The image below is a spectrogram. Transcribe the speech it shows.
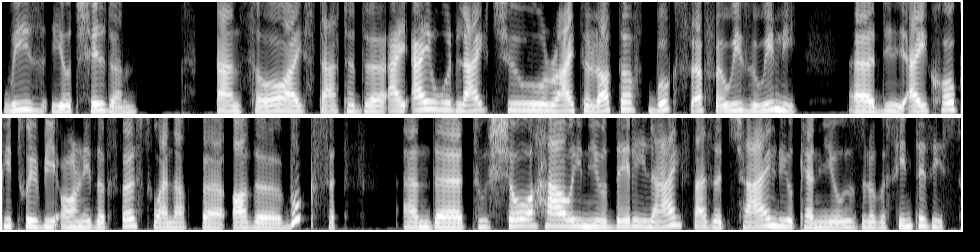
with your children. And so I started, uh, I, I would like to write a lot of books uh, with Willy. Uh, the, I hope it will be only the first one of uh, other books. And uh, to show how in your daily life as a child you can use logosynthesis.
